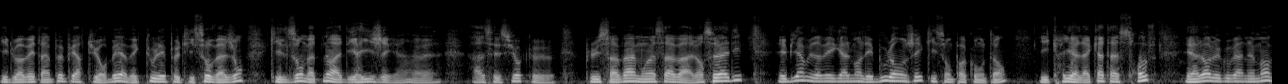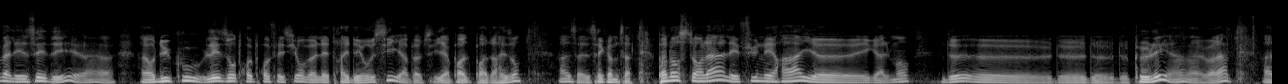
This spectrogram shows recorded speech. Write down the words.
ils doivent être un peu perturbés avec tous les petits sauvageons qu'ils ont maintenant à diriger. Hein. Euh, ah, c'est sûr que plus ça va, moins ça va. Alors cela dit, eh bien vous avez également les boulangers qui sont pas contents, ils crient à la catastrophe, et alors le gouvernement va les aider. Hein. Alors du coup, les autres professions veulent être aidées aussi, hein, parce qu'il n'y a pas, pas de raison. Ah, c'est comme ça. Pendant ce temps-là, les funérailles euh, également de, euh, de, de, Pelé. Hein, voilà. Ah,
